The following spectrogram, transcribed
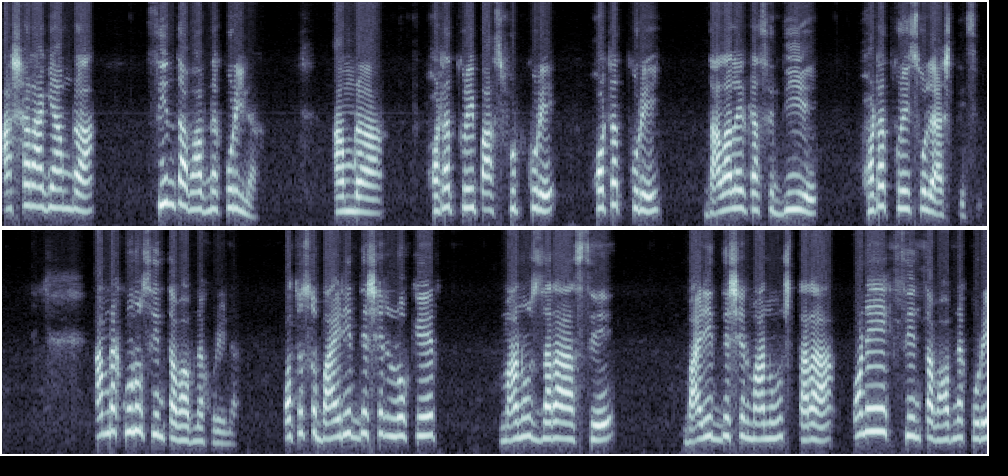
আসার আগে আমরা চিন্তা ভাবনা করি না। আমরা হঠাৎ করেই পাসপোর্ট করে, হঠাৎ করেই দালালের কাছে দিয়ে হঠাৎ করেই চলে আসতেছি। আমরা কোনো চিন্তা ভাবনা করি না। অথচ বাইরের দেশের লোকের মানুষ যারা আছে, বাইরের দেশের মানুষ, তারা অনেক চিন্তা ভাবনা করে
